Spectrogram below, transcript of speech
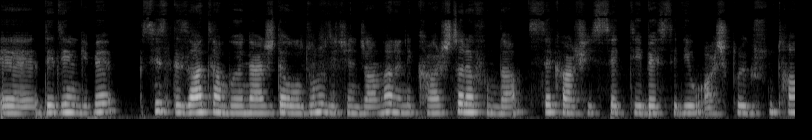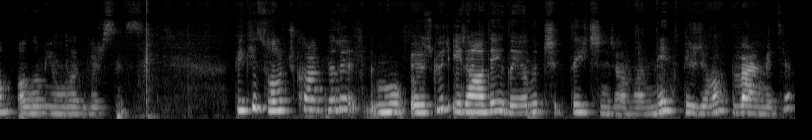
e, dediğim gibi siz de zaten bu enerjide olduğunuz için canlar hani karşı tarafında size karşı hissettiği, beslediği o aşk duygusunu tam alamıyor olabilirsiniz. Peki sonuç kartları özgür iradeye dayalı çıktığı için canlar net bir cevap vermedi.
